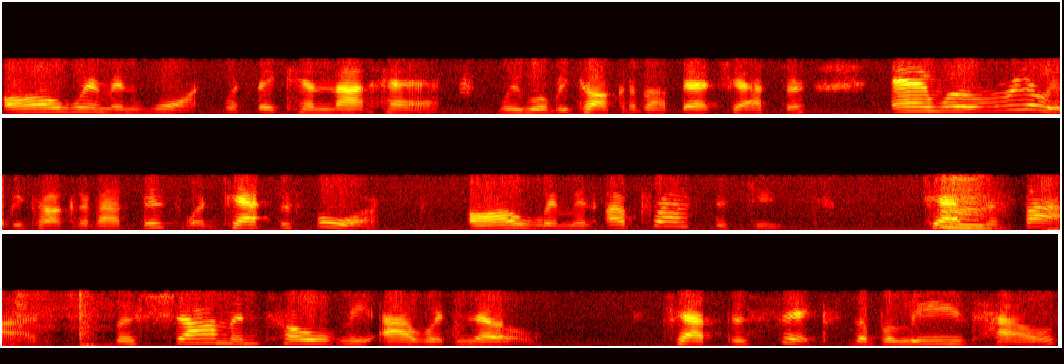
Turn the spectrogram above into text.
All Women Want What They Cannot Have. We will be talking about that chapter. And we'll really be talking about this one. Chapter 4, All Women Are Prostitutes. Chapter Hmm. 5, The Shaman Told Me I Would Know. Chapter 6, The Belize House.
